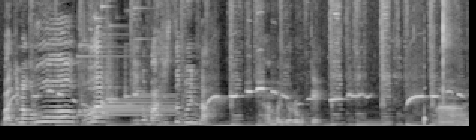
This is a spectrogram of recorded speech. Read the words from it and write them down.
마지막으로 우와 이거 맛있어 보인다. 자, 한번 열어볼게. 하나.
